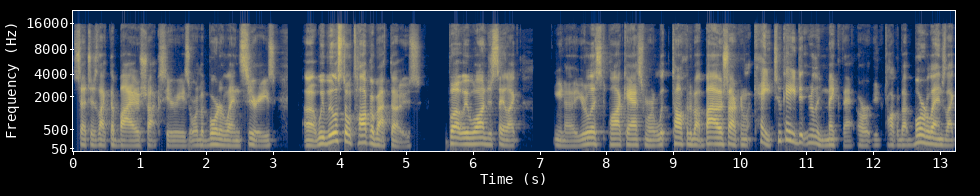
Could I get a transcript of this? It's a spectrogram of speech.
such as like the Bioshock series or the Borderlands series. Uh, we will still talk about those, but we wanted to say like, you know, your list podcasts and we're li- talking about Bioshock and like, hey, 2K didn't really make that, or you're talking about Borderlands, like,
